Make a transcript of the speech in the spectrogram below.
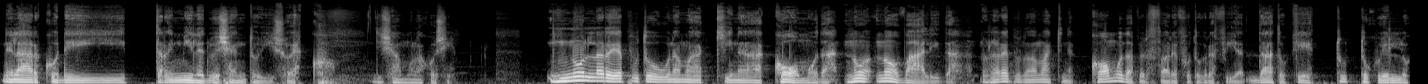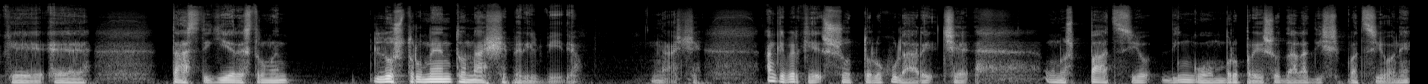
nell'arco dei 3200 ISO, ecco, diciamola così. Non la reputo una macchina comoda, no, no valida, non la reputo una macchina comoda per fare fotografia, dato che tutto quello che è tastichiere strumento lo strumento nasce per il video, nasce, anche perché sotto l'oculare c'è uno spazio di ingombro preso dalla dissipazione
